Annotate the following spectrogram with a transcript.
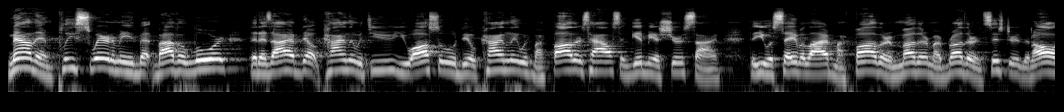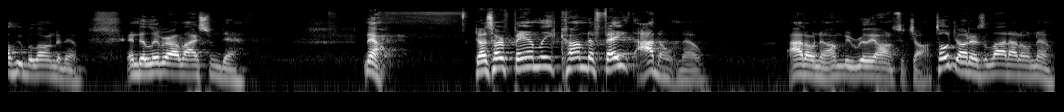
Now then, please swear to me that by the Lord, that as I have dealt kindly with you, you also will deal kindly with my father's house and give me a sure sign that you will save alive my father and mother, my brother and sisters, and all who belong to them, and deliver our lives from death. Now, does her family come to faith? I don't know. I don't know. I'm gonna be really honest with y'all. I told y'all there's a lot I don't know.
